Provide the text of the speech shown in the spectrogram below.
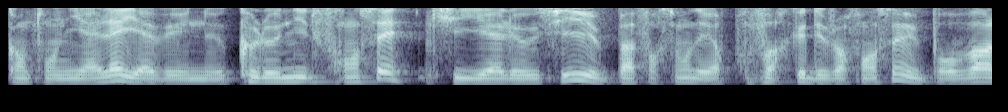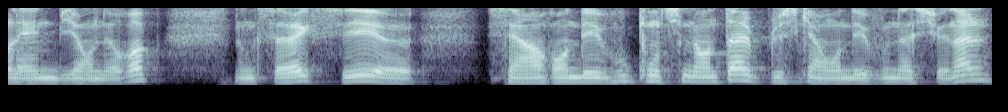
quand on y allait, il y avait une colonie de Français qui y allait aussi, pas forcément d'ailleurs pour voir que des joueurs français, mais pour voir la NBA en Europe. Donc c'est vrai que c'est c'est un rendez-vous continental plus qu'un rendez-vous national.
